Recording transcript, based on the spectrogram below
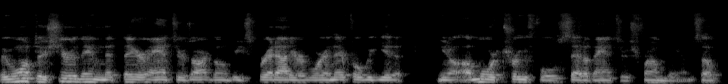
We want to assure them that their answers aren't going to be spread out everywhere, and therefore we get a you know a more truthful set of answers from them. So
